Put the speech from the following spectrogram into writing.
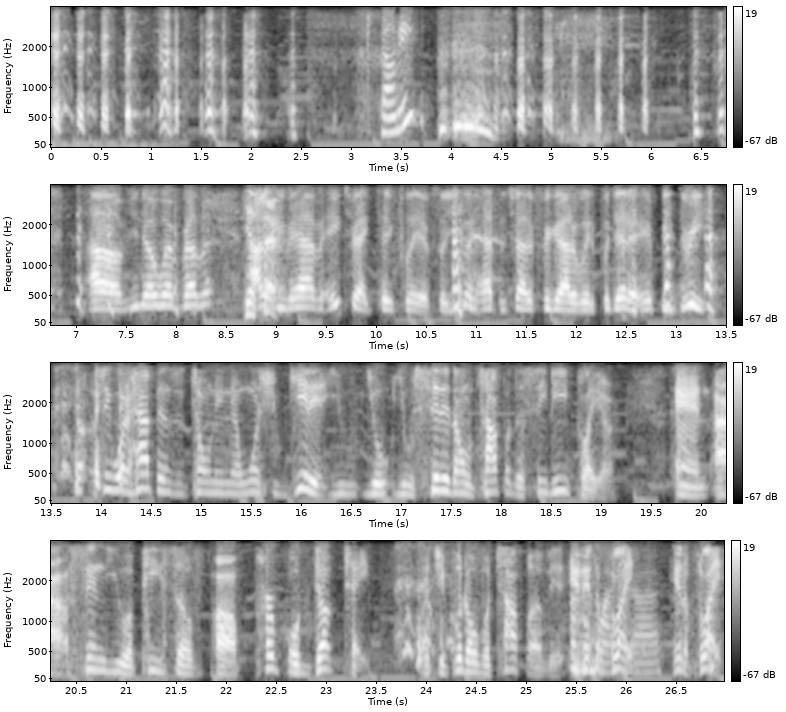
Tony? um, you know what, brother? Yes, I don't sir. even have an eight-track tape player, so you're gonna have to try to figure out a way to put that in MP3. no, see what happens, Tony. Now, once you get it, you you you sit it on top of the CD player, and I'll send you a piece of uh, purple duct tape that you put over top of it, and Oh, it'll my play. God. It'll play.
